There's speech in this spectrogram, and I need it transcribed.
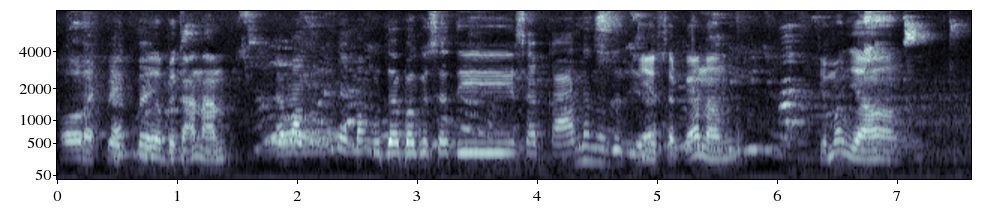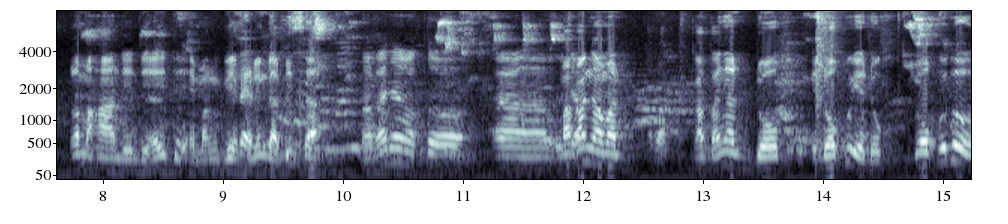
oh right back Dia back kanan. emang emang udah bagusnya di sayap kanan udah Iya dia sayap kanan. Cuman yang lemahan dia, dia itu emang dia sering nggak bisa. makanya waktu eh, ucap- Makanya sama katanya dok eh, doku ya dok doku tuh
